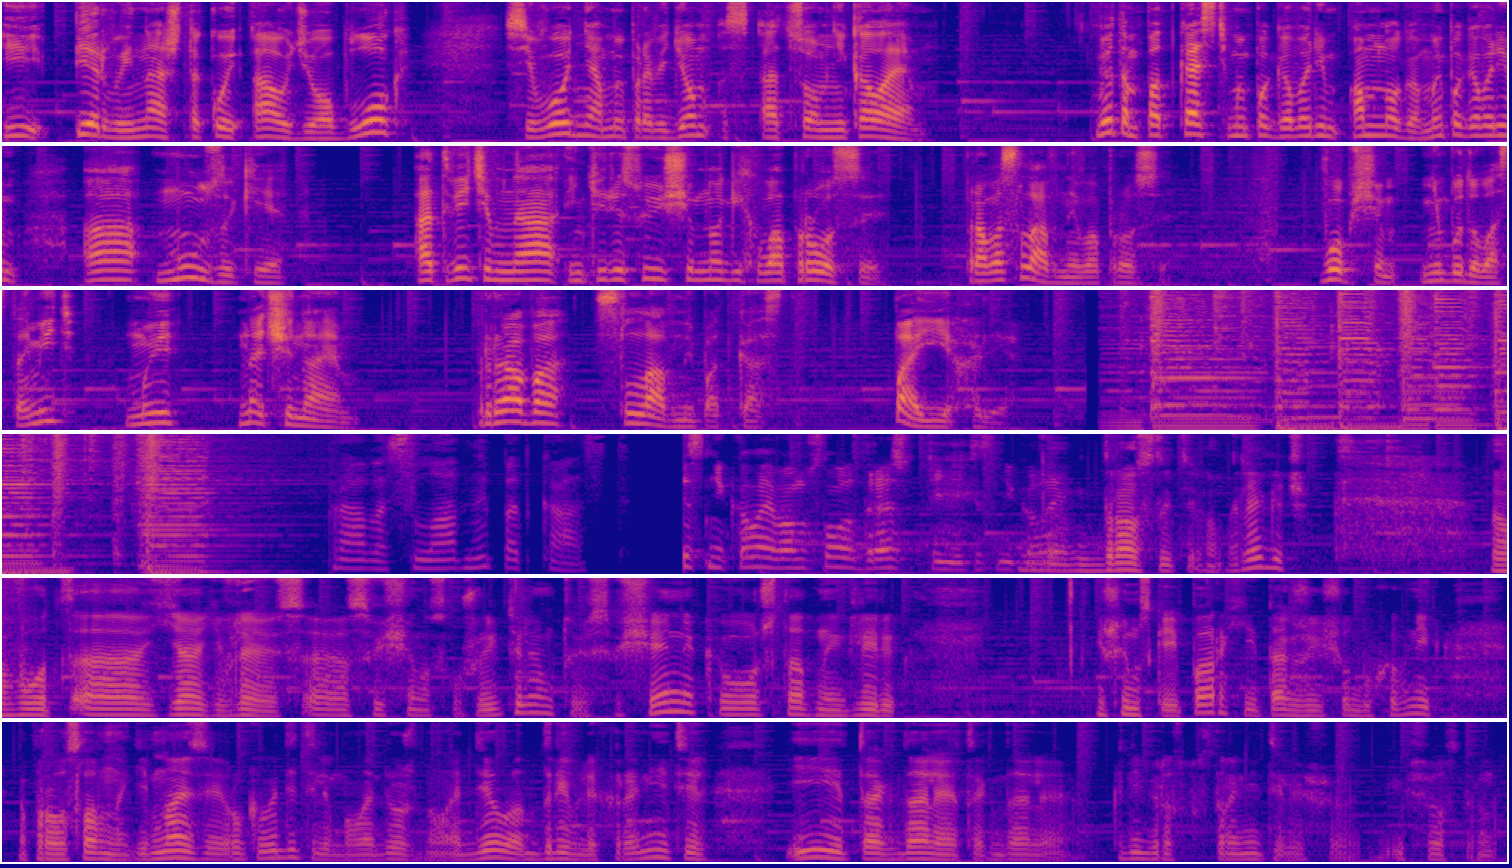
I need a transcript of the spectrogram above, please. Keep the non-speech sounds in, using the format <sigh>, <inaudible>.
И первый наш такой аудиоблог сегодня мы проведем с отцом Николаем. В этом подкасте мы поговорим о многом. Мы поговорим о музыке, ответим на интересующие многих вопросы, православные вопросы. В общем, не буду вас томить, мы начинаем. Православный подкаст. Поехали! Православный подкаст. Отец Николай, вам слово. Здравствуйте, отец Николай. Здравствуйте, Иван Олегович. Вот, э, я являюсь э, священнослужителем, то есть священник, вот, штатный клирик Ишимской епархии, также еще духовник православной гимназии, руководитель молодежного отдела, древлехранитель и так далее, так далее. Книгораспространитель еще и все остальное.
